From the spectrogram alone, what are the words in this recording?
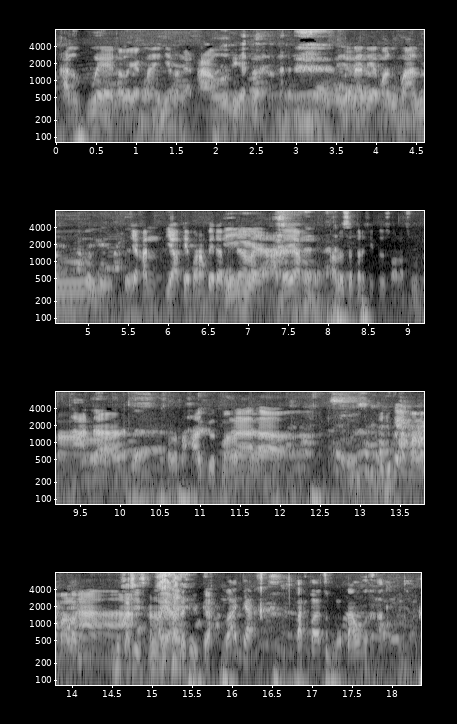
Kalau gue, kalau yang lainnya mah nggak tahu ya. Mungkin ada yang malu-malu gitu. Ya kan, ya tiap orang beda-beda Iya. lah ya. Ada yang kalau stres itu sholat sunnah. Ada, ada. Sholat tahajud malamnya. Ah, Terus ada juga yang malam-malam Ah. buka sih sekali ada juga. Banyak. Tanpa pengetahuan.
